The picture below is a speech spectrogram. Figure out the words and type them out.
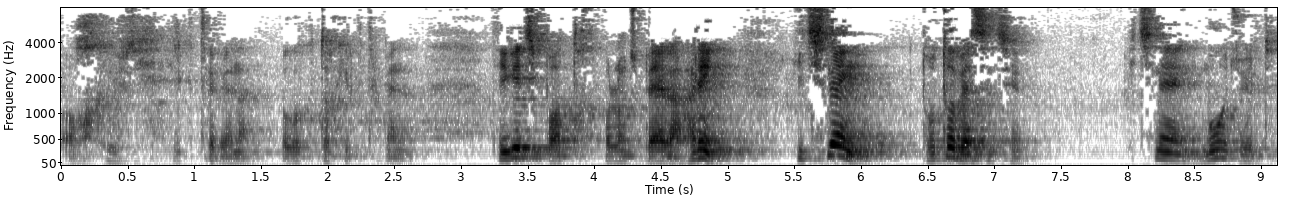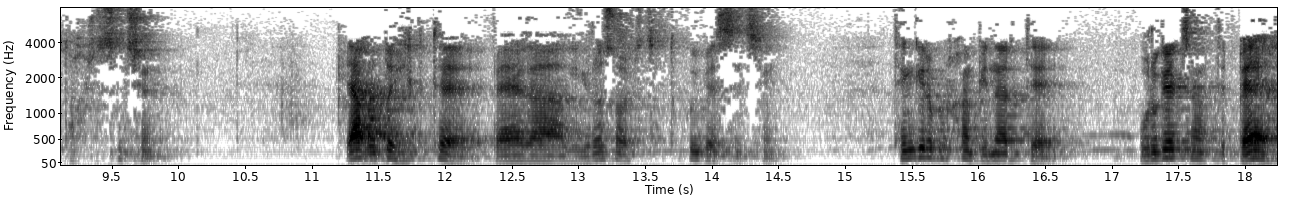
ох хэрэгтэй байна. Өгөгдөх хэрэгтэй байна. Тэгэж бодох боломж байгаа. Харин хичнээн дутуу байсан чинь хичнээн муу зүйлд тогтсон чинь яг одоо хэрэгтэй байгааг ерөөсөө олж чадахгүй байсан чинь Тэнгэр бурхан бинарт үргээ цаант байх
